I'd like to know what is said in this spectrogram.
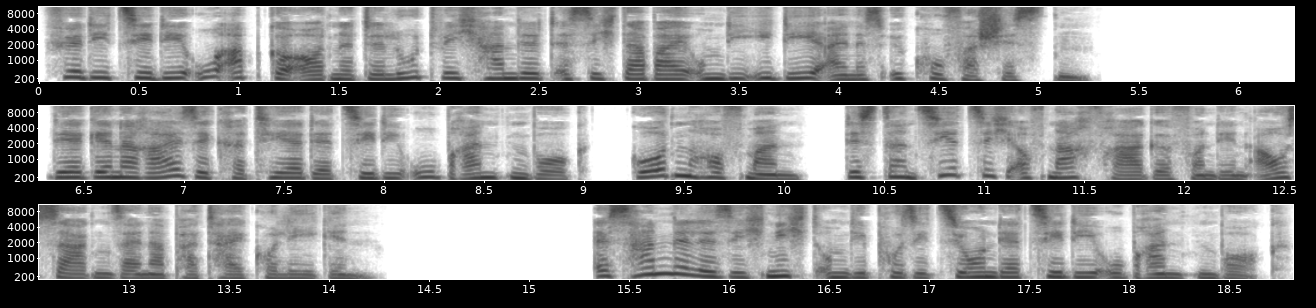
Für die CDU-Abgeordnete Ludwig handelt es sich dabei um die Idee eines Ökofaschisten. Der Generalsekretär der CDU Brandenburg, Gordon Hoffmann, distanziert sich auf Nachfrage von den Aussagen seiner Parteikollegin. Es handele sich nicht um die Position der CDU Brandenburg.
